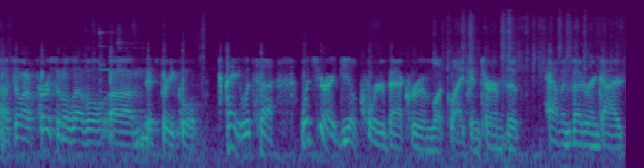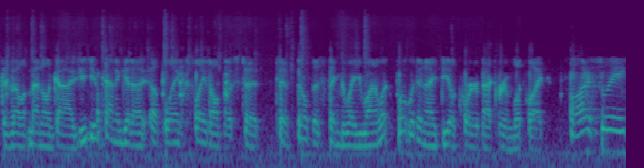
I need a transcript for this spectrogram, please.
Uh, so on a personal level, um, it's pretty cool. Hey, what's uh, what's your ideal quarterback room look like in terms of having veteran guys, developmental guys? You, you kind of get a, a blank slate almost to to build this thing the way you want it. What, what would an ideal quarterback room look like? Honestly,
